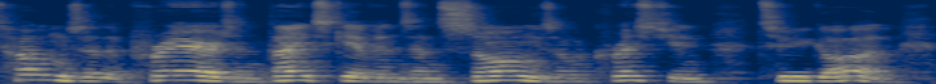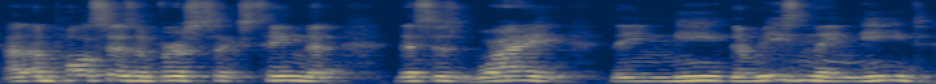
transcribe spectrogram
Tongues are the prayers and thanksgivings and songs of a Christian to God. And, and Paul says in verse 16 that this is why they need, the reason they need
